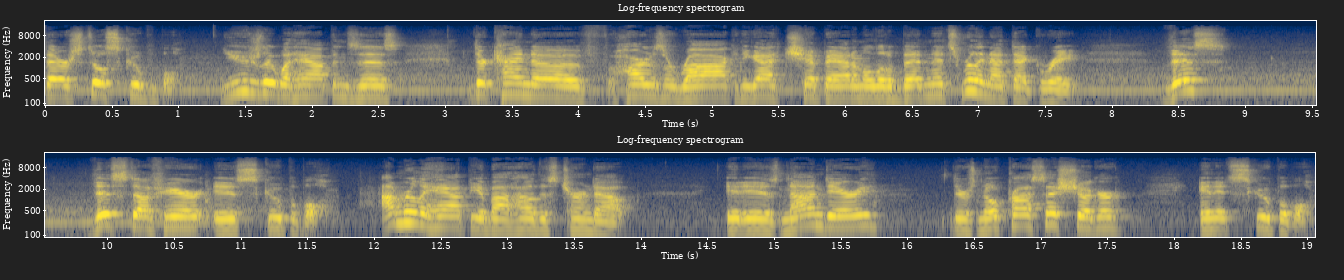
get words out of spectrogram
that are still scoopable. Usually what happens is they're kind of hard as a rock and you gotta chip at them a little bit and it's really not that great. This, this stuff here is scoopable. I'm really happy about how this turned out. It is non-dairy, there's no processed sugar, and it's scoopable.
